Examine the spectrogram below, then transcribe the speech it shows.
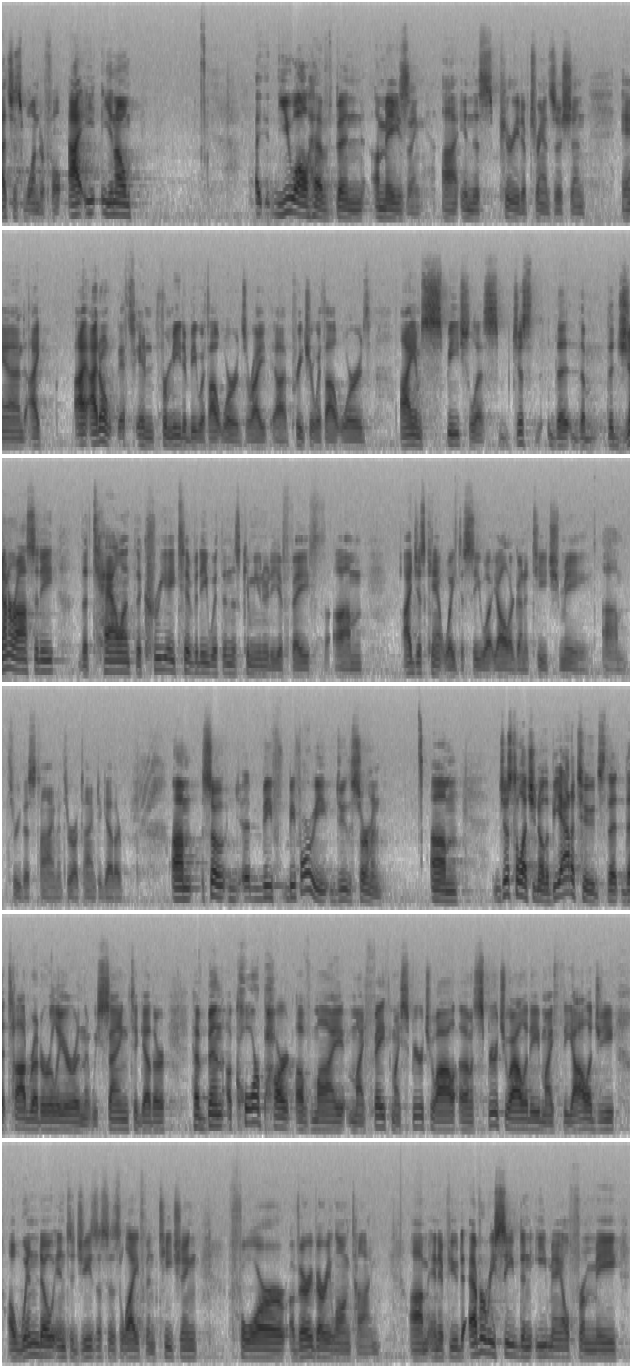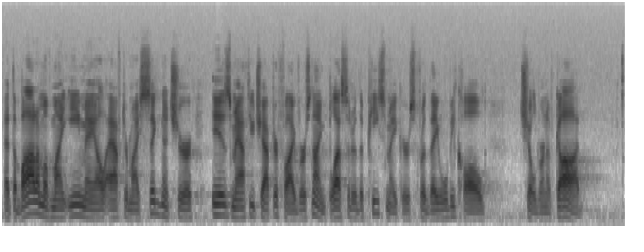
That's just wonderful. I, you know, you all have been amazing uh, in this period of transition, and I, I, I don't. It's in, for me to be without words, right? Uh, preacher without words. I am speechless. Just the the the generosity, the talent, the creativity within this community of faith. Um, I just can't wait to see what y'all are going to teach me um, through this time and through our time together. Um, so, uh, before we do the sermon, um, just to let you know, the Beatitudes that, that Todd read earlier and that we sang together have been a core part of my, my faith, my spiritual, uh, spirituality, my theology, a window into Jesus' life and teaching for a very, very long time. Um, and if you'd ever received an email from me, at the bottom of my email after my signature is Matthew chapter 5, verse 9. Blessed are the peacemakers, for they will be called children of God.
